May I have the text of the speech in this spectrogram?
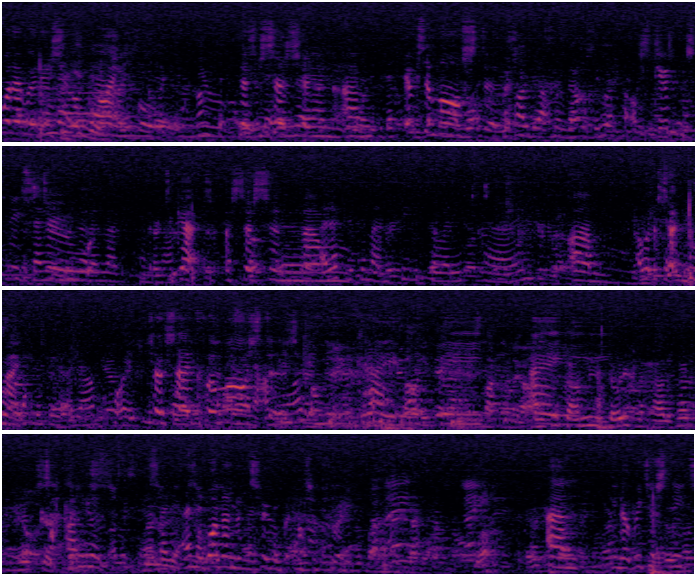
whatever it is you're applying for. You, there's a certain, um, it was a master's. Students need to do to get a certain um, so, say for master's in the UK would be a one and a two but not a three. And you know we just need to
